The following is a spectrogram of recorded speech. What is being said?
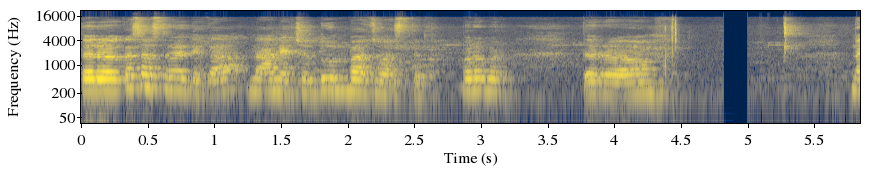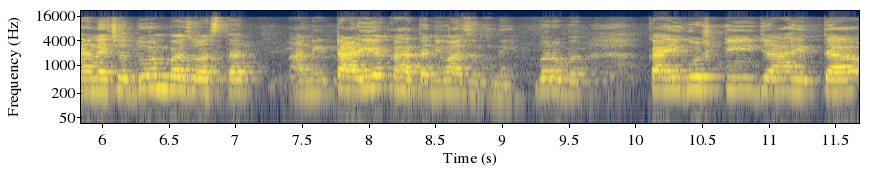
तर कसं असतं माहिती आहे का? नाण्याच्या दोन बाजू असतात. बरोबर? तर नाण्याच्या दोन बाजू असतात आणि टाळी एका हाताने वाजत नाही. बरोबर? काही गोष्टी ज्या आहेत त्या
